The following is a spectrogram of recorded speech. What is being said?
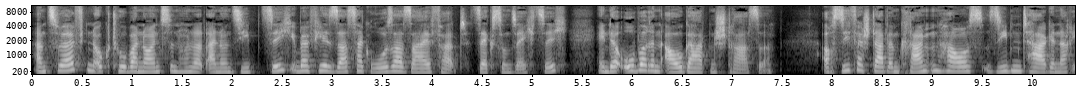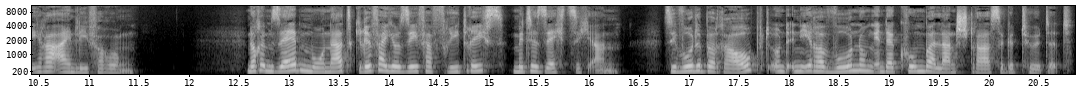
Am 12. Oktober 1971 überfiel Sassak Rosa Seifert, 66, in der oberen Augartenstraße. Auch sie verstarb im Krankenhaus sieben Tage nach ihrer Einlieferung. Noch im selben Monat griff er Josefa Friedrichs Mitte 60 an. Sie wurde beraubt und in ihrer Wohnung in der Kumberlandstraße getötet.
